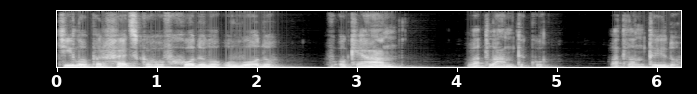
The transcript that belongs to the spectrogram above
Тіло перфецького входило у воду, в океан, в Атлантику, в Атлантиду.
